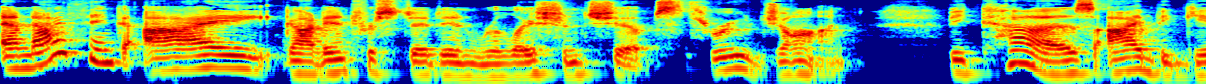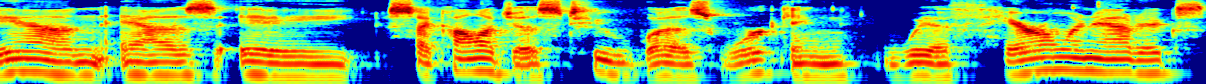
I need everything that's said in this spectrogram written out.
And I think I got interested in relationships through John because I began as a psychologist who was working with heroin addicts,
